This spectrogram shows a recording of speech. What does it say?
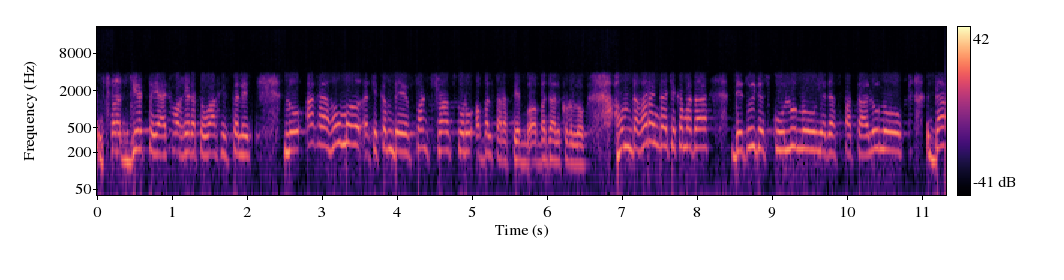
صاحب ګیټ تیاری وغیره ته واخیستلې نو هغه هم چې کوم د فند ترانسفر او بل طرف ته بدل کړلو هم د غرنګ چې کوم دا د دوی د سکولونو یا د هسپتالونو دا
